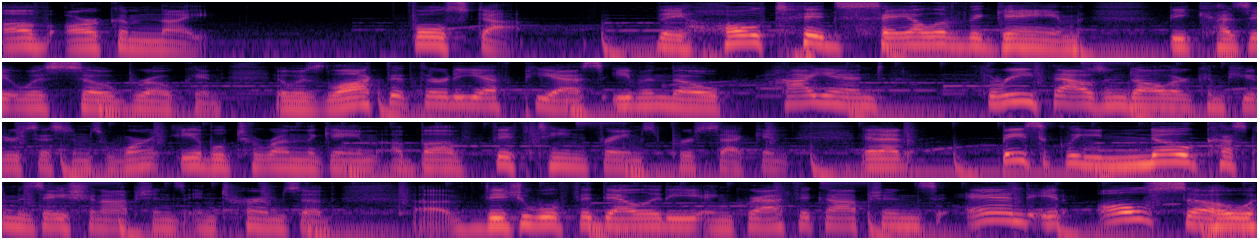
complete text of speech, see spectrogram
of Arkham Knight. Full stop. They halted sale of the game because it was so broken. It was locked at 30 FPS, even though high end $3,000 computer systems weren't able to run the game above 15 frames per second. It had basically no customization options in terms of uh, visual fidelity and graphic options, and it also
